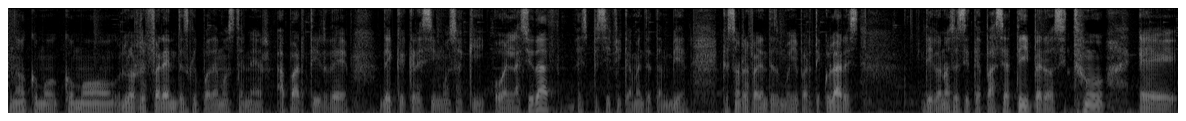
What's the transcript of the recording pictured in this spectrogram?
¿no? Como, como los referentes que podemos tener a partir de, que crecimos aquí o en la ciudad específicamente también, que son referentes muy particulares. Digo, no sé si te pase a ti, pero si tú eh,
